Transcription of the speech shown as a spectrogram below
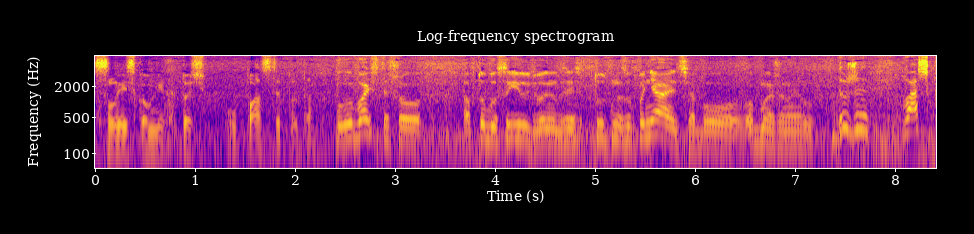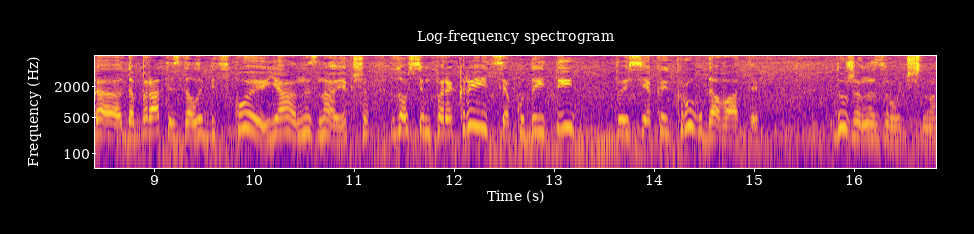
слизько міг хтось упасти туди. Бо ви бачите, що автобуси їдуть, вони тут не зупиняються, бо обмежений рух. Дуже важко добиратись до Лебідської. Я не знаю, якщо зовсім перекриється, куди йти, тобто який круг давати. Дуже незручно.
